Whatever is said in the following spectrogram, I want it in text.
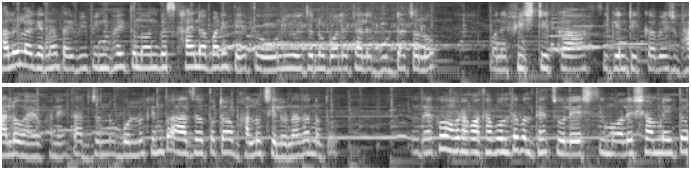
ভালো লাগে না। তাই বিপিন ভাই তো ননভেজ খায় না বাড়িতে, তো উনি ওই জন্য বলে, তাহলে গুড্ডা চলো। মানে ফিশ টিক্কা চিকেন টিক্কা বেশ ভালো হয় ওখানে। তার জন্য বলল, কিন্তু আজ অতটা ভালো ছিল না, জানো তো। তো দেখো, আমরা কথা বলতে বলতে চলে এসেছি মলের সামনেই। তো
